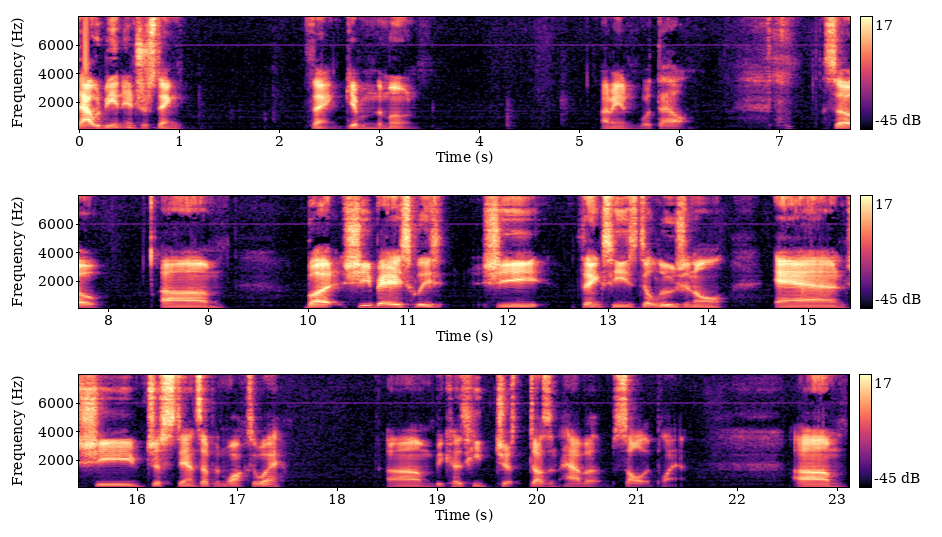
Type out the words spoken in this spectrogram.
that would be an interesting thing. Give him the moon. I mean, what the hell? So, um, but she basically she thinks he's delusional, and she just stands up and walks away. Um, because he just doesn't have a solid plan. Um,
